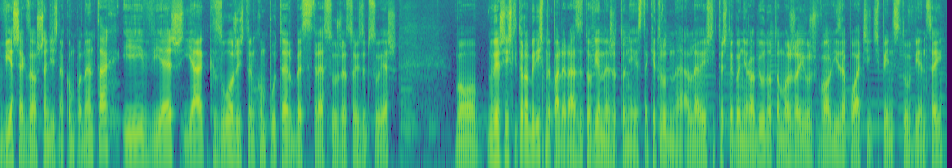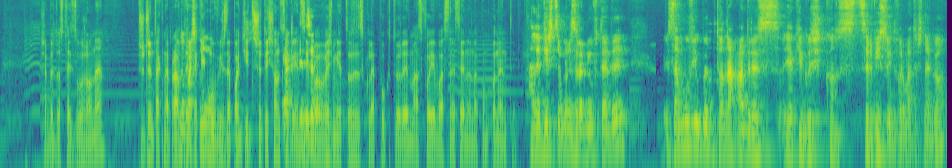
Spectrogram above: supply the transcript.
wiesz jak zaoszczędzić na komponentach i wiesz jak złożyć ten komputer bez stresu, że coś zepsujesz. Bo wiesz, jeśli to robiliśmy parę razy, to wiemy, że to nie jest takie trudne, ale jeśli ktoś tego nie robił, no to może już woli zapłacić 500 więcej, żeby dostać złożone. Przy czym tak naprawdę, no tak jak mówisz, zapłaci 3000 więcej, bo weźmie to ze sklepu, który ma swoje własne ceny na komponenty. Ale wiesz, co bym zrobił wtedy? Zamówiłbym to na adres jakiegoś serwisu informatycznego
